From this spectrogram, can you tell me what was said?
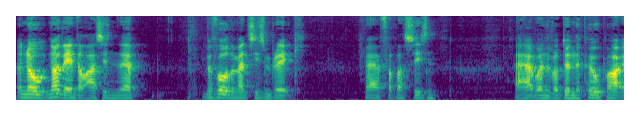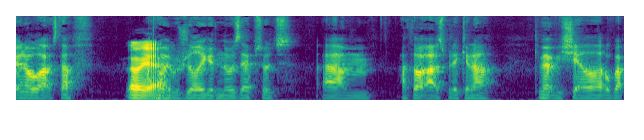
Uh, no, not the end of last season. The before the mid-season break uh, for this season, uh, when they were doing the pool party and all that stuff. Oh I thought yeah. it was really good in those episodes. Um, I thought that's where they kind of came out of his shell a little bit.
